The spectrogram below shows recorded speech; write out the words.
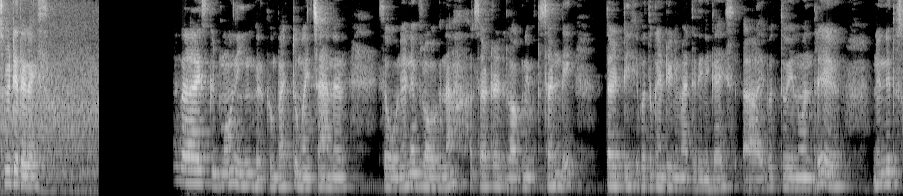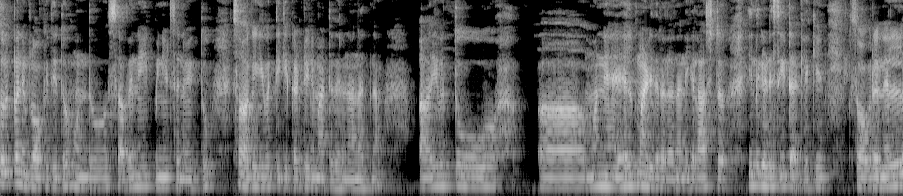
ಸ್ವೀಟ್ ಇದೆ guys guys good morning welcome back to my channel so ನೆನ್ನೆ ವ್ಲಾಗ್ನ ಸ್ಯಾಟರ್ಡೆ ವ್ಲಾಗ್ನ ಇವತ್ತು ಸಂಡೇ ತರ್ಟಿ ಇವತ್ತು ಕಂಟಿನ್ಯೂ ಮಾಡ್ತಿದ್ದೀನಿ ಗೈಸ್ ಇವತ್ತು ಏನು ಅಂದರೆ, ನಿನ್ನೆದು ಸ್ವಲ್ಪನೇ ವ್ಲಾಗ್ ಇದ್ದಿದ್ದು, ಒಂದು ಸೆವೆನ್ ಏಯ್ಟ್ ಮಿನಿಟ್ಸ್ ಏನೋ ಇತ್ತು. ಸೊ ಹಾಗಾಗಿ ಇವತ್ತಿಗೆ ಕಂಟಿನ್ಯೂ ಮಾಡ್ತಿದ್ದೇನೆ ನಾನು ಅದನ್ನ ಇವತ್ತು ಮೊನ್ನೆ ಹೆಲ್ಪ್ ಮಾಡಿದಾರಲ್ಲ ನನಗೆ ಲಾಸ್ಟ್ ಹಿಂದ್ಗಡೆ ಸೀಟ್ ಹಾಕಲಿಕ್ಕೆ. ಸೊ ಅವರನ್ನೆಲ್ಲ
